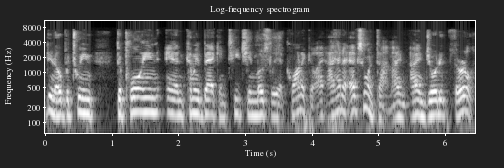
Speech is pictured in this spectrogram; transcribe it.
you know, between deploying and coming back and teaching mostly at Quantico, I, I had an excellent time. I, I enjoyed it thoroughly.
